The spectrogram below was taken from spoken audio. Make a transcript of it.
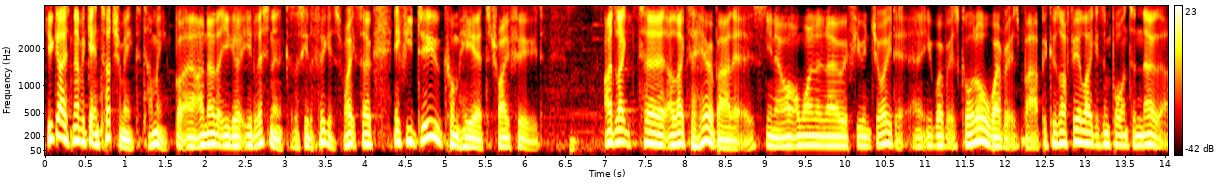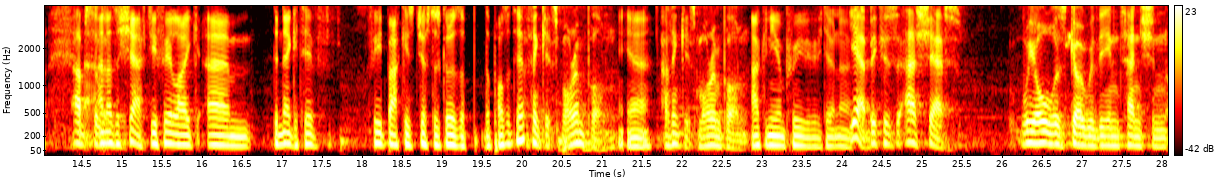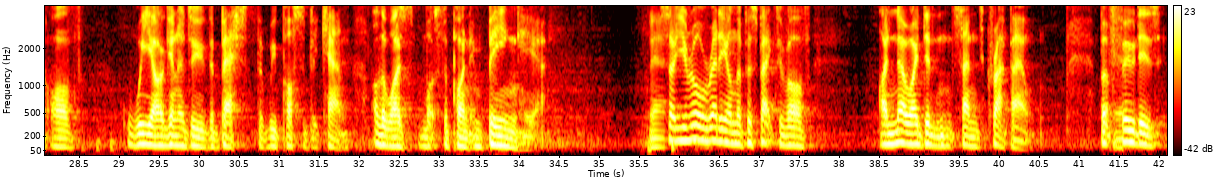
You guys never get in touch with me to tell me, but uh, I know that you go, you're listening because I see the figures, right? So if you do come here to try food, I'd like to I'd like to hear about it. It's, you know, I want to know if you enjoyed it, uh, whether it's good or whether it's bad, because I feel like it's important to know that. Absolutely. And as a chef, do you feel like um, the negative feedback is just as good as the, the I think it's more important. Yeah. I think it's more important. How can you improve if you don't know? Yeah, because as chefs, we always go with the intention of we are going to do the best that we possibly can. Otherwise, what's the point in being here? Yeah. So you're already on the perspective of, I know I didn't send crap out, but food is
